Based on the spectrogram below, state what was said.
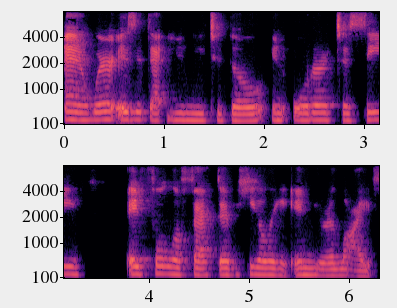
and where is it that you need to go in order to see a full effect of healing in your life.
